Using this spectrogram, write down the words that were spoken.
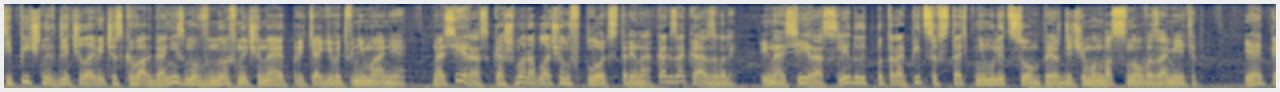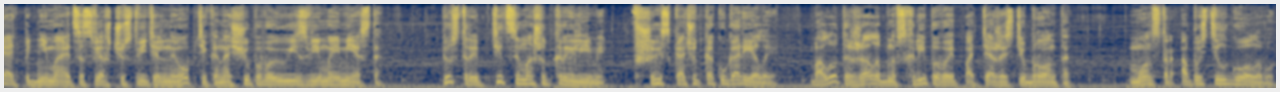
типичных для человеческого организма, вновь начинает притягивать внимание. На сей раз кошмар облачен в плоть, старина, как заказывали. И на сей раз следует поторопиться встать к нему лицом, прежде чем он вас снова заметит. И опять поднимается сверхчувствительная оптика, нащупывая уязвимое место. Пестрые птицы машут крыльями, вши скачут как угорелые. Болото жалобно всхлипывает под тяжестью бронта. Монстр опустил голову,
